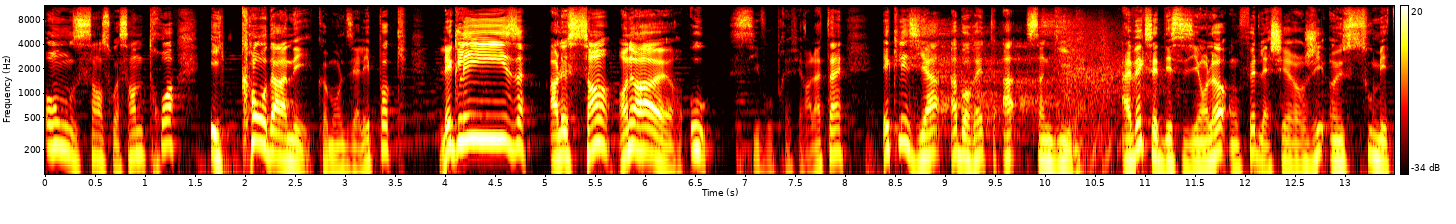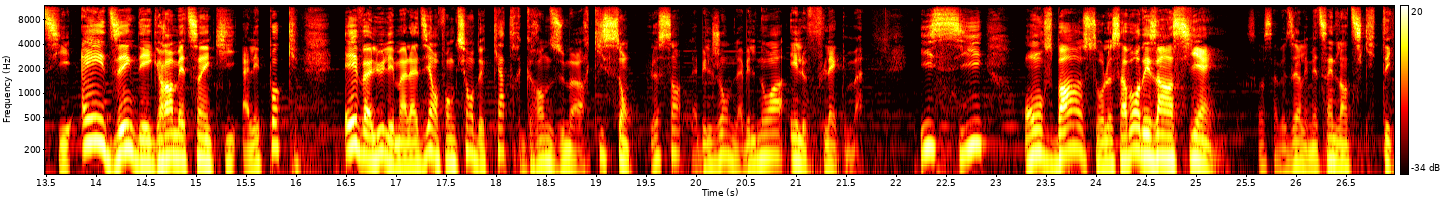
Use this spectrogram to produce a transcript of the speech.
1163 est condamnée, comme on le dit à l'époque, l'Église a le sang en horreur, ou, si vous préférez en latin, Ecclesia aboret a sanguine. Avec cette décision-là, on fait de la chirurgie un sous-métier indigne des grands médecins qui, à l'époque, évaluent les maladies en fonction de quatre grandes humeurs, qui sont le sang, la bile jaune, la bile noire et le flegme. Ici, on se base sur le savoir des anciens, ça, veut dire les médecins de l'Antiquité,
